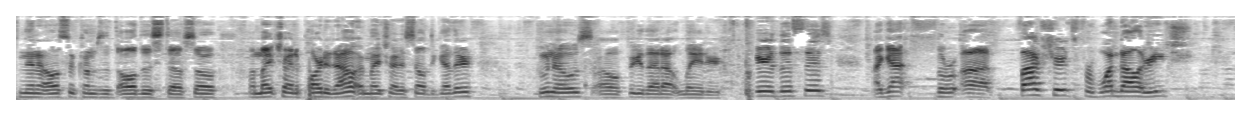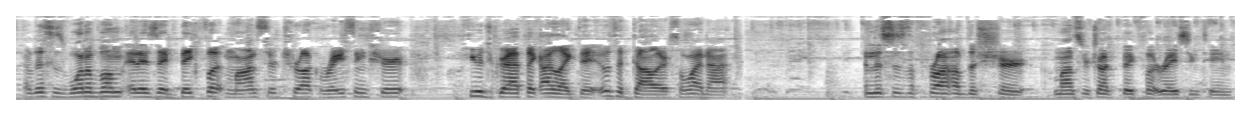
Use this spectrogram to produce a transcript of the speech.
And then it also comes with all this stuff. So I might try to part it out. I might try to sell it together. Who knows? I'll figure that out later. Here this is. I got uh, five shirts for $1 each. Now this is one of them. It is a Bigfoot Monster Truck Racing shirt. Huge graphic. I liked it. It was a dollar, so why not? And this is the front of the shirt. Monster Truck Bigfoot Racing Team.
